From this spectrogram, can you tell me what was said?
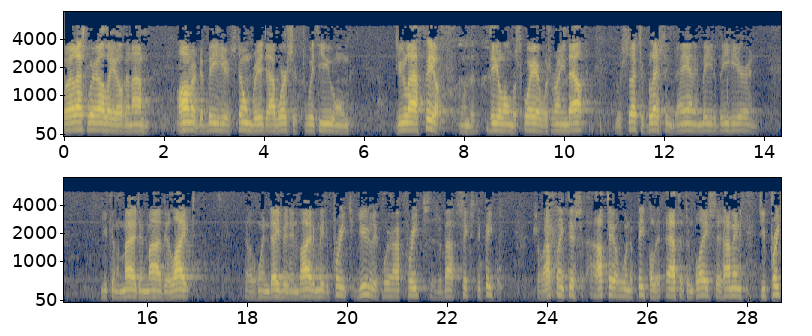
well, that's where I live, and I'm honored to be here at Stonebridge. I worshiped with you on July 5th when the deal on the square was rained out. It was such a blessing to Ann and me to be here, and you can imagine my delight uh, when David invited me to preach. Usually, where I preach, is about 60 people. So I think this, I'll tell when the people at Atherton Place said, How many did you preach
